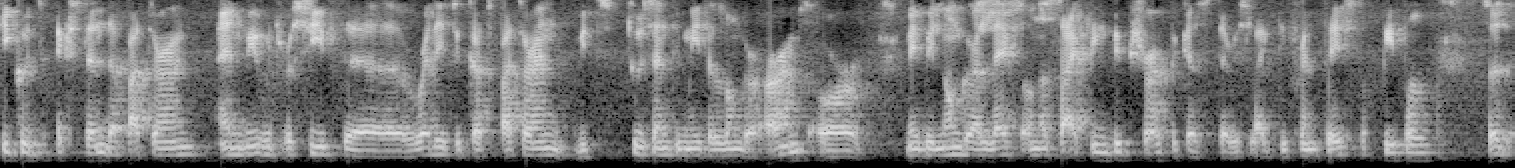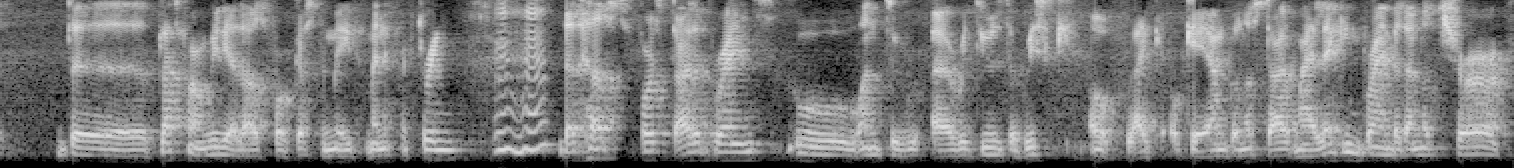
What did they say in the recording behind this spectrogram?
he could extend the pattern and we would receive the ready to cut pattern with two centimeter longer arms or maybe longer legs on a cycling bib shirt because there is like different tastes of people. So the platform really allows for custom made manufacturing. Mm-hmm. That helps for startup brands who want to uh, reduce the risk of like, okay, I'm going to start my legging brand, but I'm not sure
